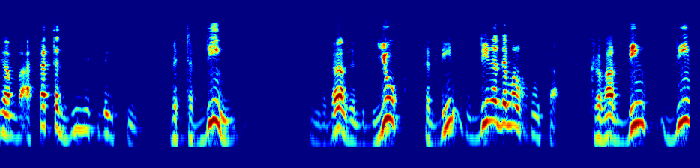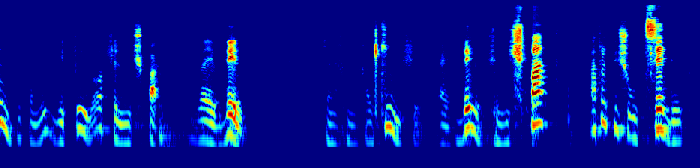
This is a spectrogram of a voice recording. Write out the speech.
גם ואתה תדין את ביתי ותדין, הוא מדבר על זה בדיוק, תדין הוא דינא דמלכותא כלומר דין, דין הוא תמיד ביטוי לא רק של משפט זה ההבדל שאנחנו מחלקים שההבדל הוא שמשפט אף על פי שהוא צדק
